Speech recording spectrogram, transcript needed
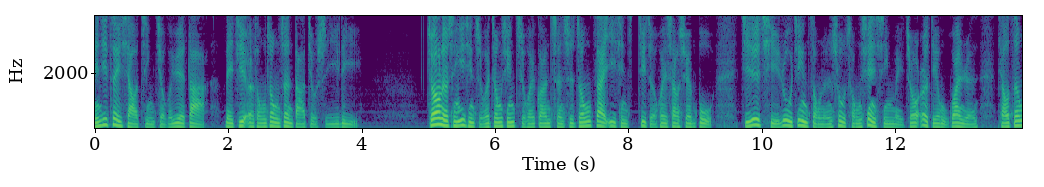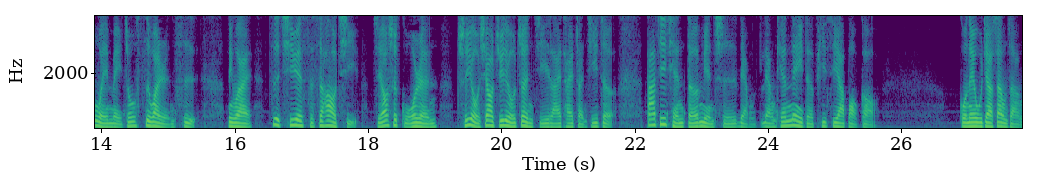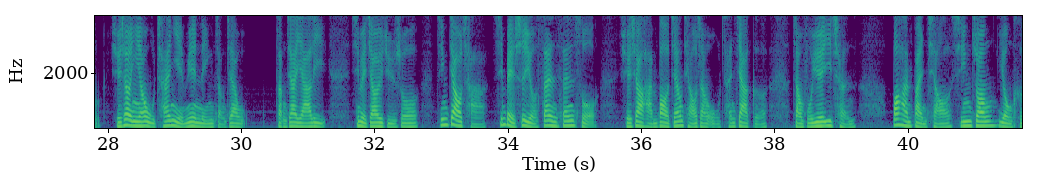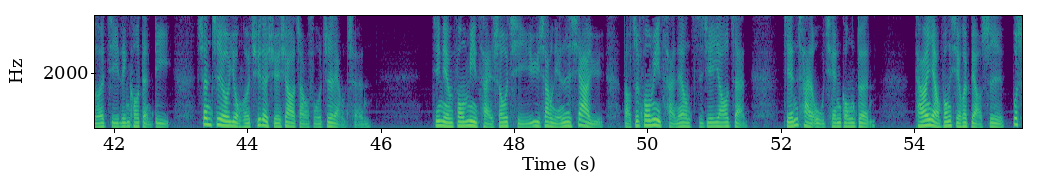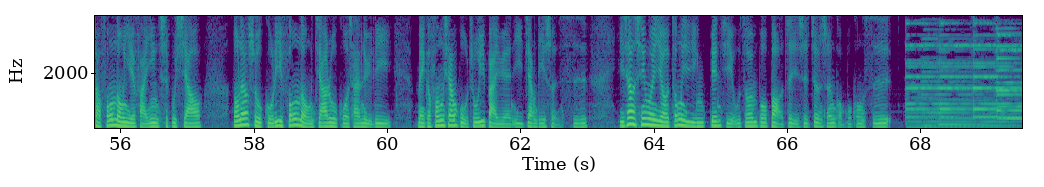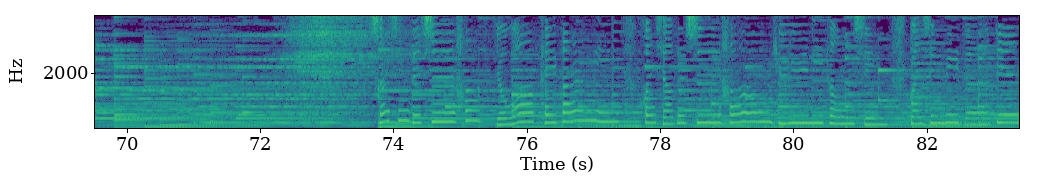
年纪最小仅九个月大，累计儿童重症达九十一例。中央流行疫情指挥中心指挥官陈时中在疫情记者会上宣布，即日起入境总人数从现行每周二点五万人调增为每周四万人次。另外，自七月十四号起，只要是国人持有效居留证及来台转机者，搭机前得免持两两天内的 PCR 报告。国内物价上涨，学校营养午餐也面临涨价涨价压力。新北教育局说，经调查，新北市有三十三所学校函报将调涨午餐价格，涨幅约一成，包含板桥、新庄、永和及林口等地，甚至有永和区的学校涨幅至两成。今年蜂蜜采收期遇上连日下雨，导致蜂蜜产量直接腰斩，减产五千公吨。台湾养蜂协会表示，不少蜂农也反映吃不消。农粮署鼓励蜂农加入国产履历，每个蜂箱补助一百元，以降低损失。以上新闻由钟怡莹编辑，吴泽恩播报。这里是正声广播公司。伤心的时候有我陪伴你，欢笑的时候与你同行，关心你的点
